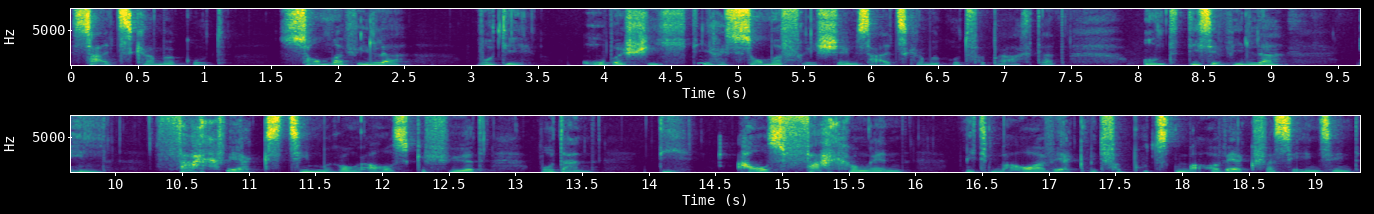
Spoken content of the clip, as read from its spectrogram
Salzkammergut, Sommervilla, wo die Oberschicht ihre Sommerfrische im Salzkammergut verbracht hat. Und diese Villa in Fachwerkszimmerung ausgeführt, wo dann die Ausfachungen mit Mauerwerk, mit verputztem Mauerwerk versehen sind.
